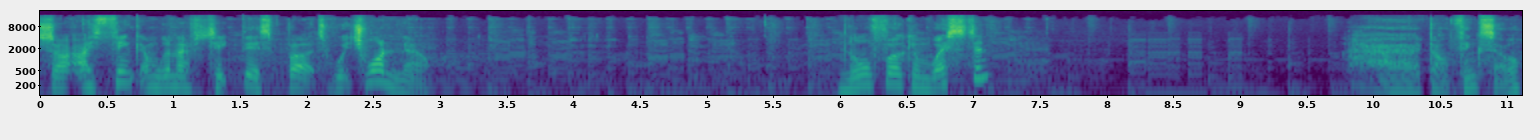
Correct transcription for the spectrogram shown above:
So I think I'm going to have to take this, but which one now? Norfolk and Western? I uh, don't think so.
